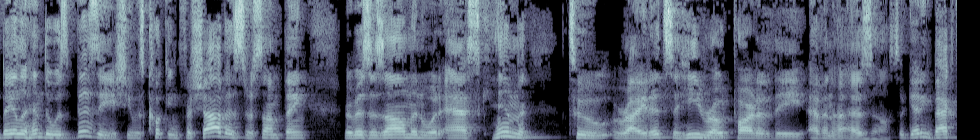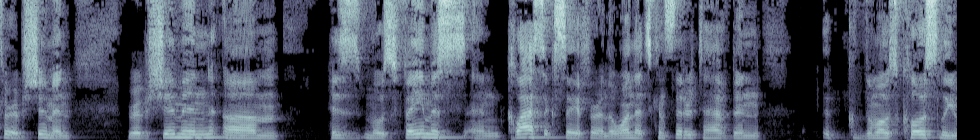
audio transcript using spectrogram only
Bela Hinde was busy, she was cooking for Shabbos or something, Rabbi Zalman would ask him to write it. So he wrote part of the Even Ha'ezel. So getting back to Reb Shimon, Reb Shimon, um, his most famous and classic sefer, and the one that's considered to have been the most closely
